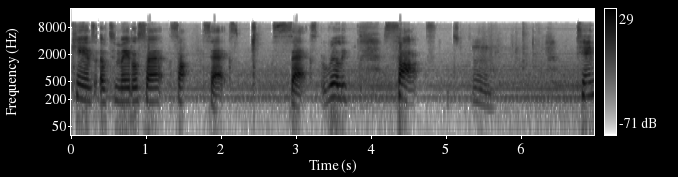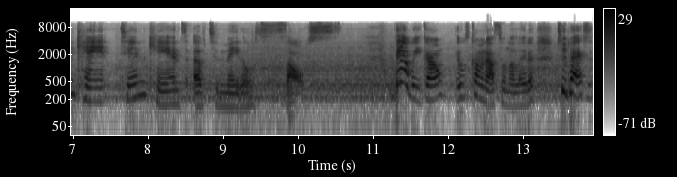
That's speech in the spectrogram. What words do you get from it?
cans of tomato sack, so, sacks, sacks, really, socks, mm. 10 can, 10 cans of tomato sauce. There we go. It was coming out sooner or later. Two packs,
